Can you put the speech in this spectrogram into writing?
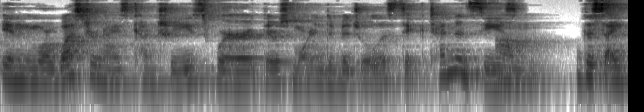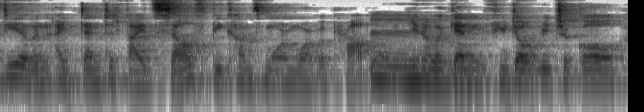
in more westernized countries where there's more individualistic tendencies, um, this idea of an identified self becomes more and more of a problem. You know, mm. again, if you don't reach a goal,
